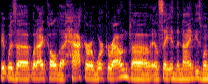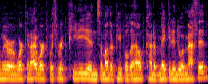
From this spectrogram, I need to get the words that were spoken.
it was a, what I called a hack or a workaround. Uh, I'll say in the 90s when we were working, I worked with Rick Pedi and some other people to help kind of make it into a method.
